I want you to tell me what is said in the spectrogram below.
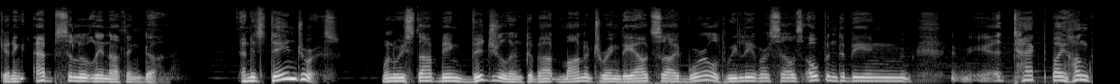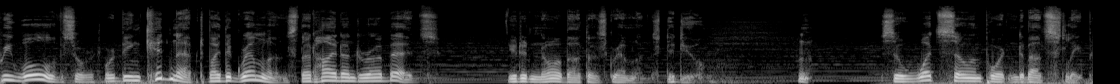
getting absolutely nothing done. And it's dangerous. When we stop being vigilant about monitoring the outside world, we leave ourselves open to being attacked by hungry wolves or, or being kidnapped by the gremlins that hide under our beds. You didn't know about those gremlins, did you? Hm. So, what's so important about sleep?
